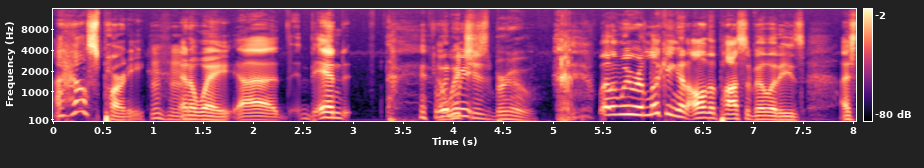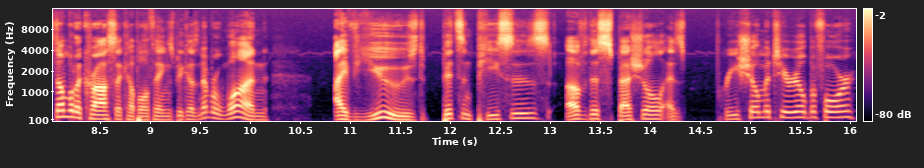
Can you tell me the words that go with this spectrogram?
a house party in a way. Uh, and A when we- brew. well, when we were looking at all the possibilities, I stumbled across a couple of things because number one, I've used bits and pieces of this special as pre-show material before,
